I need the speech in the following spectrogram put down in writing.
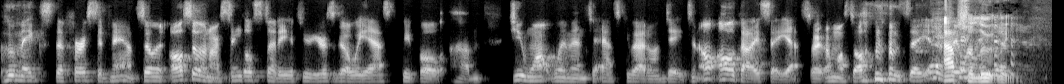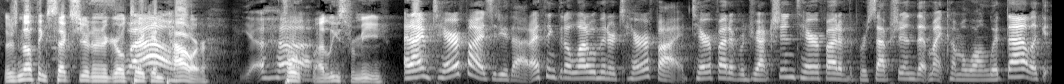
who makes the first advance. So also in our single study a few years ago, we asked people, um, do you want women to ask you out on dates? And all, all guys say yes, right? Almost all of them say yes. Absolutely. There's nothing sexier than a girl taking Wow. power. Yeah. For, at least for me. And I'm terrified to do that. I think that a lot of women are terrified, terrified of rejection, terrified of the perception that might come along with that. Like,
